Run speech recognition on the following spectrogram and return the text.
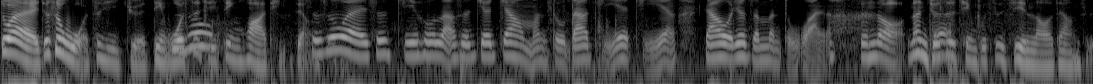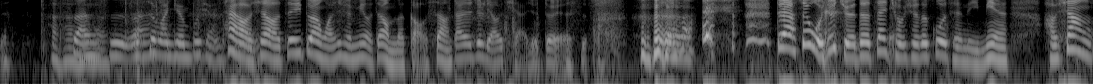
对，就是我自己决定，我自己定话题这样。只是我也是几乎老师就叫我们读到几页几页，然后我就整本读完了，真的、哦，那你就是情不自禁喽，这样子。算是吧我。是完全不想太好笑了，这一段完全没有在我们的稿上，大家就聊起来就对了，是吧？对啊，所以我就觉得在求学的过程里面，好像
